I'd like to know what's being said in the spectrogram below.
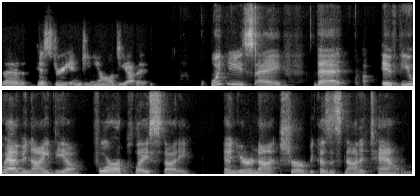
the history and genealogy of it. Would you say that if you have an idea for a place study and you're not sure because it's not a town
